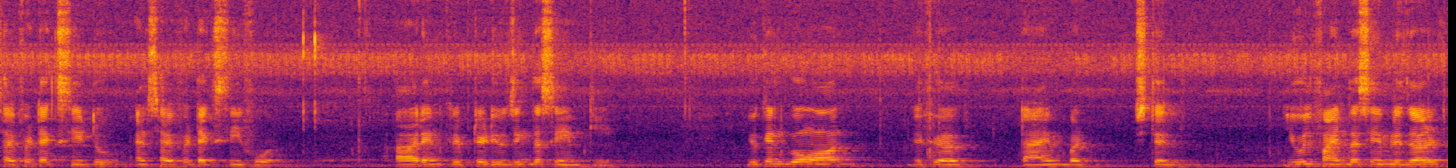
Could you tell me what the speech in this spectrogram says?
ciphertext C2 and ciphertext C4 are encrypted using the same key. You can go on if you have time but still you will find the same result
